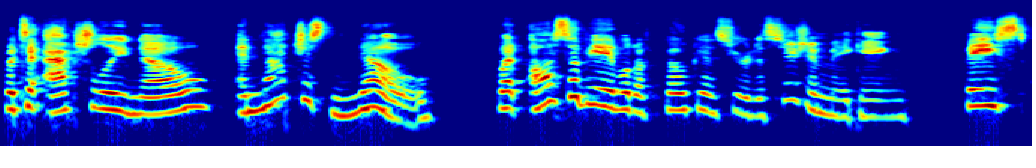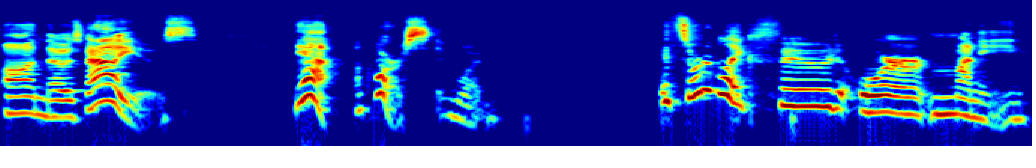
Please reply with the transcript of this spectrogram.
but to actually know and not just know, but also be able to focus your decision making based on those values. Yeah, of course it would. It's sort of like food or money.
